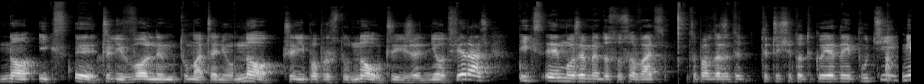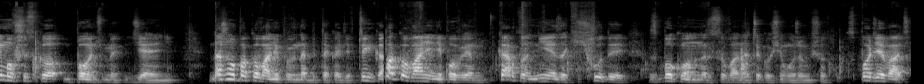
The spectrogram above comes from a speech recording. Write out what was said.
no XY, czyli w wolnym tłumaczeniu no, czyli po prostu no, czyli że nie otwierać. XY możemy dostosować, co prawda, że ty, tyczy się to tylko jednej płci. Mimo wszystko bądźmy dzielni. W naszym opakowaniu powinna być taka dziewczynka. Pakowanie nie powiem, karton nie jest jakiś chudy. Z boku mam narysowane, czego się możemy w środku spodziewać.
